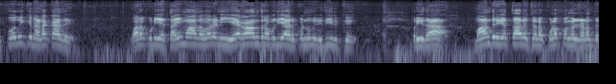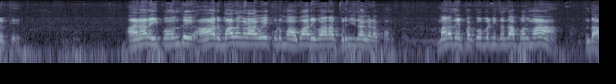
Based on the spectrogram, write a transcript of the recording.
இப்போதைக்கு நடக்காது. வரக்கூடிய தை மாதம் வரை நீ ஏகாந்திரபதியாக இருக்கணும்னு விதி இருக்குது புரியுதா? மாந்திரிகத்தால் சில குழப்பங்கள் நடந்திருக்கு. அதனால் இப்போ வந்து ஆறு மாதங்களாகவே குடும்பம் அவ்வாறு இவ்வாறாக பிரிஞ்சு தான் கிடக்கும். மனதை பக்குவப்படுத்தி தந்தால் போதுமா? இந்தா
